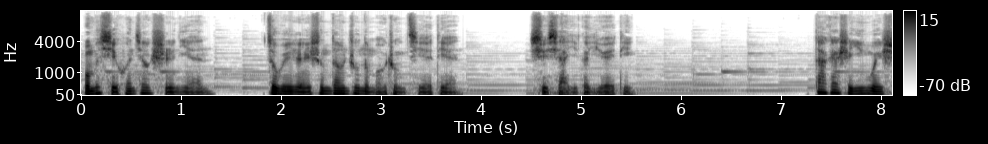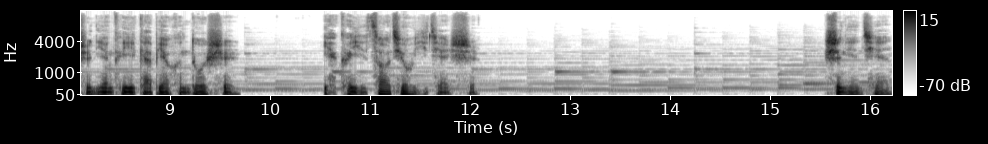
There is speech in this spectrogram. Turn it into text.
我们喜欢将十年，作为人生当中的某种节点，许下一个约定。大概是因为十年可以改变很多事，也可以造就一件事。十年前，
